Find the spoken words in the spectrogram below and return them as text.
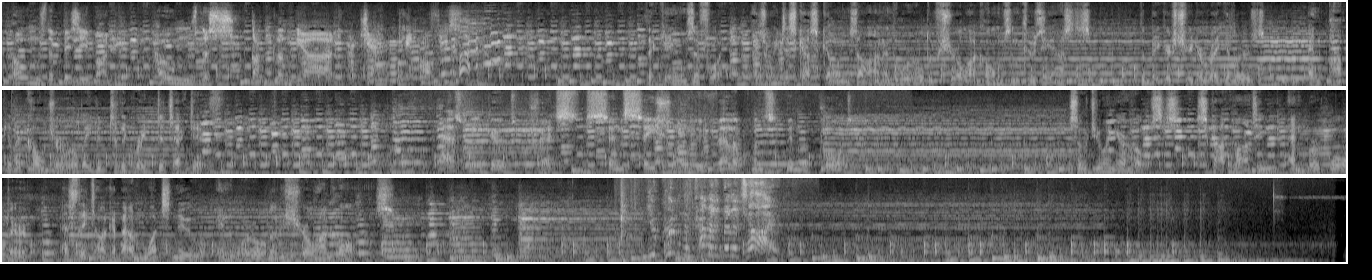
Holmes the busybody, Holmes the Scotland Yard Jack in office. The game's afoot as we discuss goings on in the world of Sherlock Holmes enthusiasts, the Baker Street irregulars, and popular culture related to the great detective. As we go to press, sensational developments have been reported. So join your hosts, Scott Monty and Burt Wolder, as they talk about what's new in the world of Sherlock Holmes. You couldn't have come at a better time.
